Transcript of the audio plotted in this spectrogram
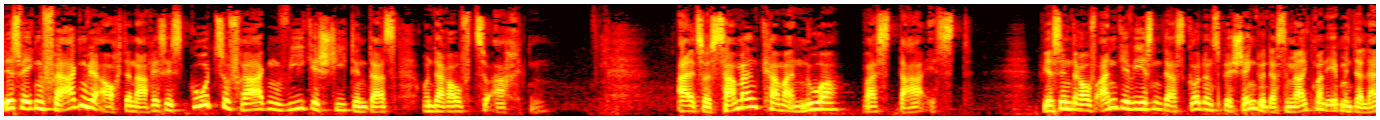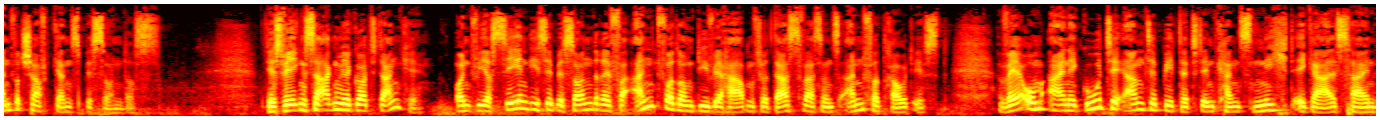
Deswegen fragen wir auch danach. Es ist gut zu fragen, wie geschieht denn das und darauf zu achten. Also sammeln kann man nur, was da ist. Wir sind darauf angewiesen, dass Gott uns beschenkt und das merkt man eben in der Landwirtschaft ganz besonders. Deswegen sagen wir Gott Danke. Und wir sehen diese besondere Verantwortung, die wir haben für das, was uns anvertraut ist. Wer um eine gute Ernte bittet, dem kann es nicht egal sein,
